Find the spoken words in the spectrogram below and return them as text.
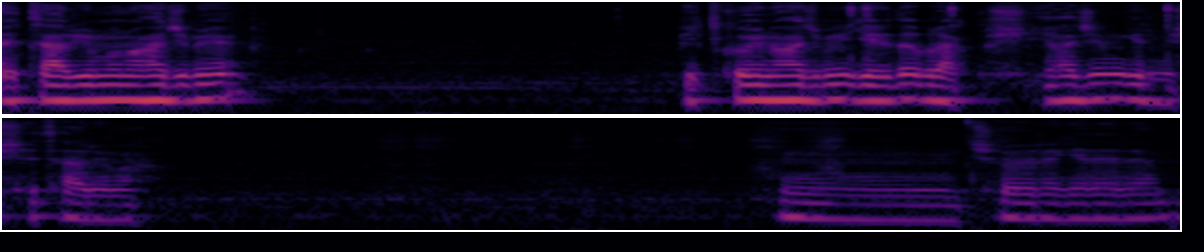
Ethereum'un hacmi Bitcoin hacmini geride bırakmış. İyi hacim girmiş Ethereum'a. Hmm, şöyle gelelim.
